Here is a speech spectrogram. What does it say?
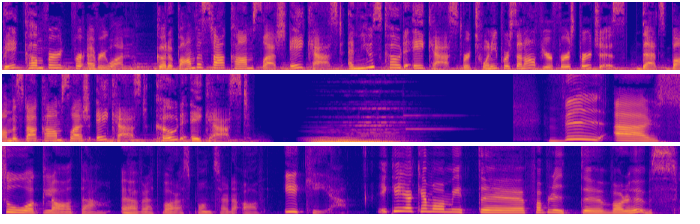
Big comfort for everyone. Go to bombas.com slash ACAST and use code ACAST for 20% off your first purchase. That's bombas.com slash ACAST. Code ACAST. Vi är så glada över att vara sponsrade av IKEA. Ikea kan vara mitt eh, favoritvaruhus.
